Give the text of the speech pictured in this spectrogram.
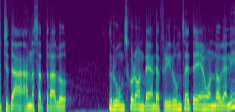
ఉచిత అన్న సత్రాలు రూమ్స్ కూడా ఉంటాయి. అంటే ఫ్రీ రూమ్స్ అయితే ఏమి ఉండవు కానీ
